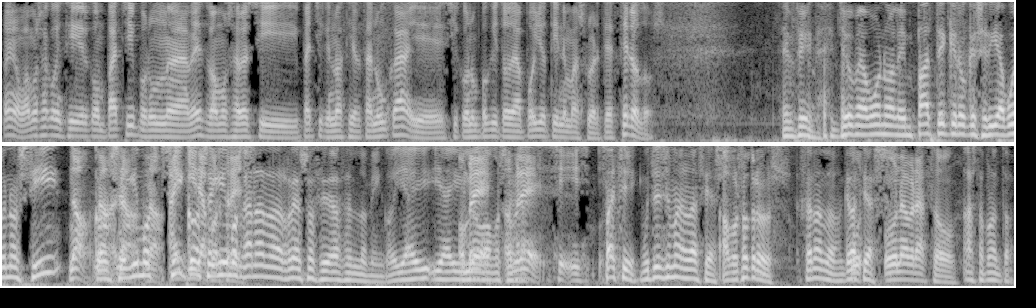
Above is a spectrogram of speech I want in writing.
Bueno, vamos a coincidir con Pachi por una vez. Vamos a ver si Pachi, que no acierta nunca, y si con un poquito de apoyo tiene más suerte. 0-2. En fin, yo me abono al empate, creo que sería bueno si No, conseguimos, no, no, si conseguimos ganar a la Real Sociedad el domingo. Y ahí, y ahí lo vamos a hombre, ver. sí, sí. Pachi, muchísimas gracias. A vosotros. Fernando, gracias. Un abrazo. Hasta pronto.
